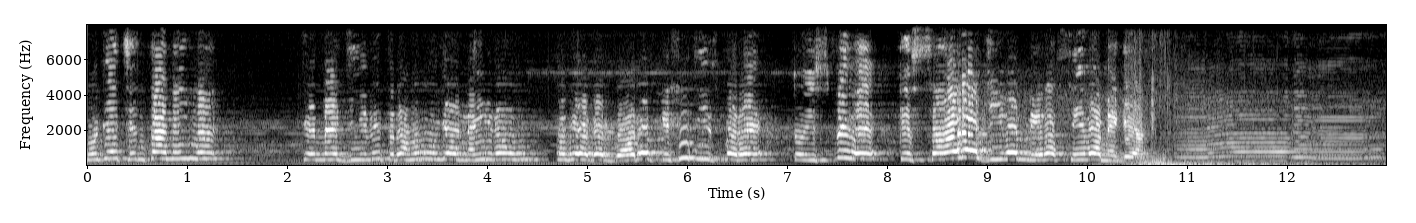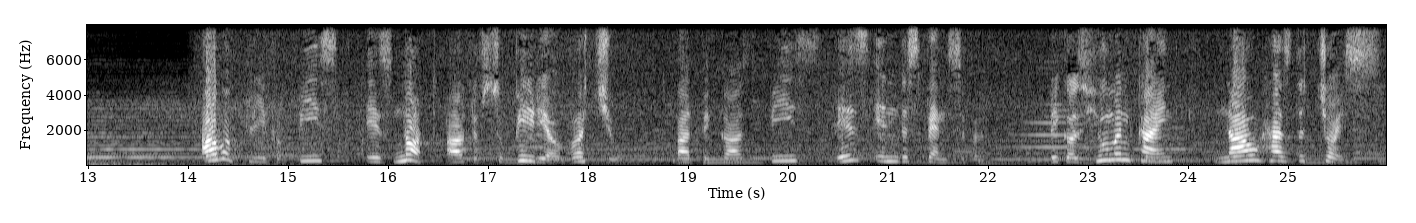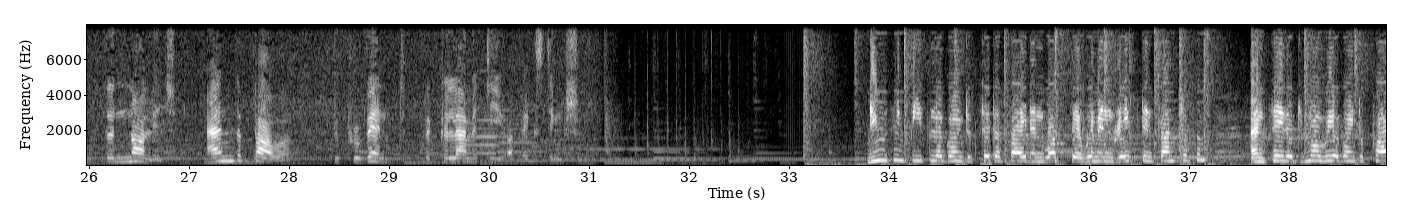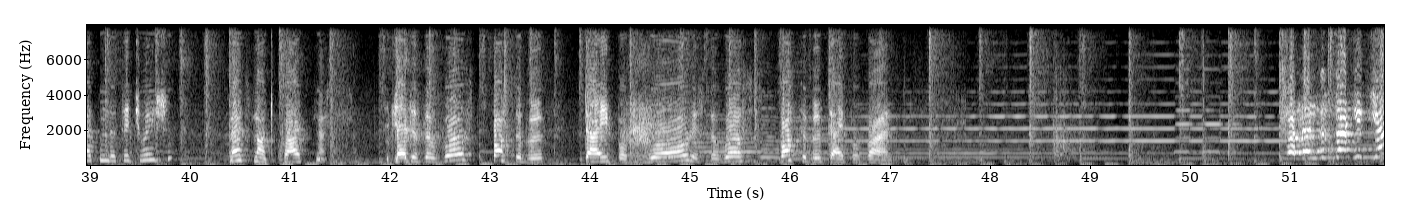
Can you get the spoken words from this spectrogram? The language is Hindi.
मुझे चिंता नहीं है कि मैं जीवित रहूँ या नहीं रहूँ क्योंकि अगर गौरव किसी चीज़ पर है तो इस पे है कि सारा जीवन मेरा सेवा में गया Our plea for peace is not out of superior virtue, but because peace is indispensable. Because humankind now has the choice, the knowledge, and the power to prevent the calamity of extinction. Do you think people are going to sit aside and watch their women raped in front of them and say that, no, we are going to quieten the situation? That's not quietness. That is the worst possible type of war, is the worst possible type of violence. स्वतंत्रता की क्या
